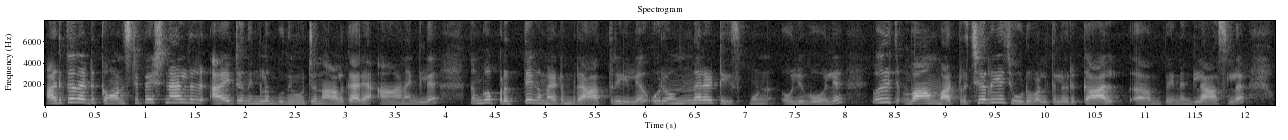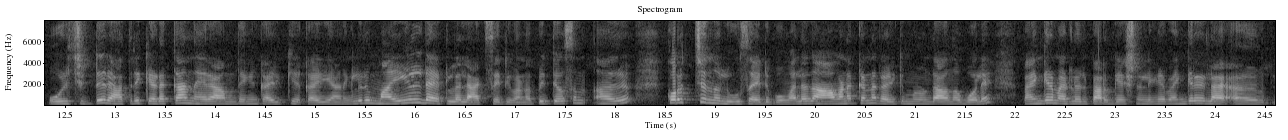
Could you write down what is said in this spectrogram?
അടുത്തതായിട്ട് കോൺസ്റ്റിപ്പേഷനാൽ ആയിട്ട് നിങ്ങൾ ബുദ്ധിമുട്ടുന്ന ആൾക്കാർ ആണെങ്കിൽ നമുക്ക് പ്രത്യേകമായിട്ടും രാത്രിയിൽ ഒരു ഒന്നര ടീസ്പൂൺ ഒലിവ് ഓയിൽ ഒരു വാം വാട്ടർ ചെറിയ ചൂടുവെള്ളത്തിൽ ഒരു കാൽ പിന്നെ ഗ്ലാസ്സിൽ ഒഴിച്ചിട്ട് രാത്രി കിടക്കാൻ നേരം ആകുമ്പോഴത്തേക്കും കഴിക്കുക കഴിയുകയാണെങ്കിൽ ഒരു മൈൽഡ് ആയിട്ടുള്ള ലാക്സേറ്റീവ് ആണ്. പിറ്റേ ദിവസം അത് കുറച്ചൊന്ന് ലൂസായിട്ട് പോകും. അല്ലാതെ ആവണക്കെണ്ണ കഴിക്കുമ്പോൾ ഉണ്ടാകുന്ന പോലെ ഭയങ്കരമായിട്ടുള്ള ഒരു പർഗേഷൻ അല്ലെങ്കിൽ ഭയങ്കര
